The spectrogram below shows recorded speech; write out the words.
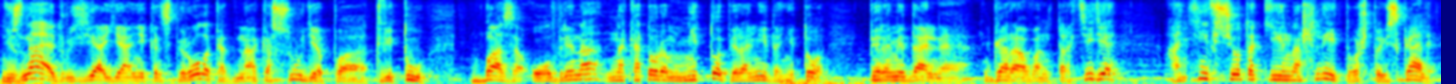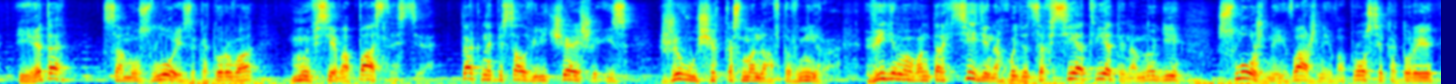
Не знаю, друзья, я не конспиролог, однако, судя по твиту база Олдрина, на котором не то пирамида, не то пирамидальная гора в Антарктиде, они все-таки нашли то, что искали. И это само зло, из-за которого мы все в опасности. Так написал величайший из живущих космонавтов мира. Видимо, в Антарктиде находятся все ответы на многие сложные и важные вопросы, которые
